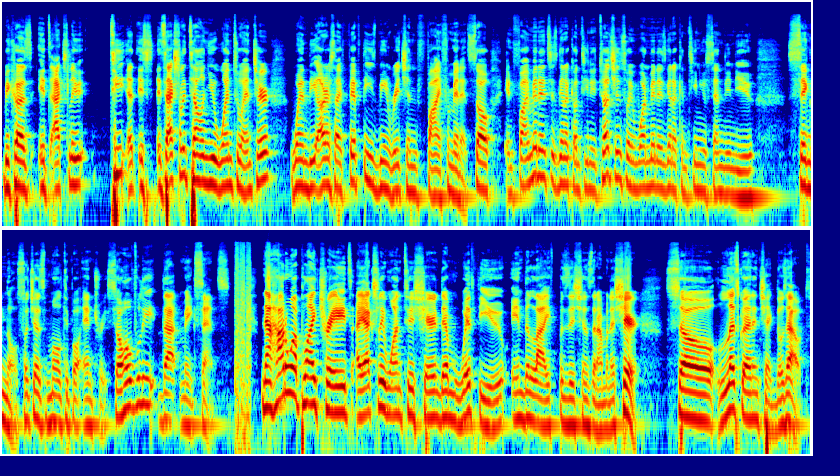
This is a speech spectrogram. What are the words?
because it's actually it's, it's actually telling you when to enter when the RSI 50 is being reached in five minutes. So in five minutes, it's going to continue touching. So in one minute, it's going to continue sending you signals such as multiple entries. So hopefully that makes sense. Now, how to apply trades, I actually want to share them with you in the live positions that I'm going to share. So let's go ahead and check those out.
